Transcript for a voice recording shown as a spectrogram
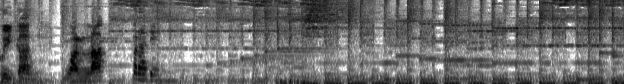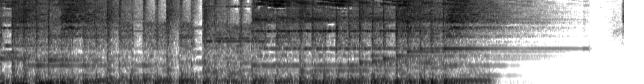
คุยกัน วันละประเด็น ส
